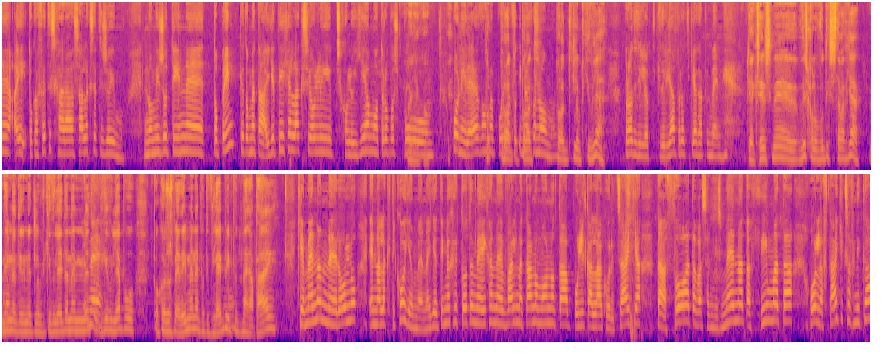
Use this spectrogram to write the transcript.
Το καφέ της χαράς άλλαξε τη ζωή μου. Νομίζω ότι είναι το πριν και το μετά. Γιατί έχει αλλάξει όλη η ψυχολογία μου, ο τρόπος που, Λογικό. που ονειρεύομαι, που είμαι, Πρώτη- είμαι πρώτη- ευγνώμων. Πρώτη τηλεοπτική δουλειά. Πρώτη τηλεοπτική δουλειά, πρώτη και αγαπημένη. Και ξέρεις, είναι δύσκολο, βούτυξε στα βαθιά. Δεν είναι ότι είναι μια τηλεοπτική δουλειά, ήταν μια Ναι. τηλεοπτική δουλειά που ο κόσμος περίμενε, που τη βλέπει, που την αγαπάει. Και με έναν ε, ρόλο εναλλακτικό για μένα. Γιατί μέχρι τότε με είχαν βάλει να κάνω μόνο τα πολύ καλά κοριτσάκια, τα αθώα, τα βασανισμένα, τα θύματα, όλα αυτά. Και ξαφνικά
